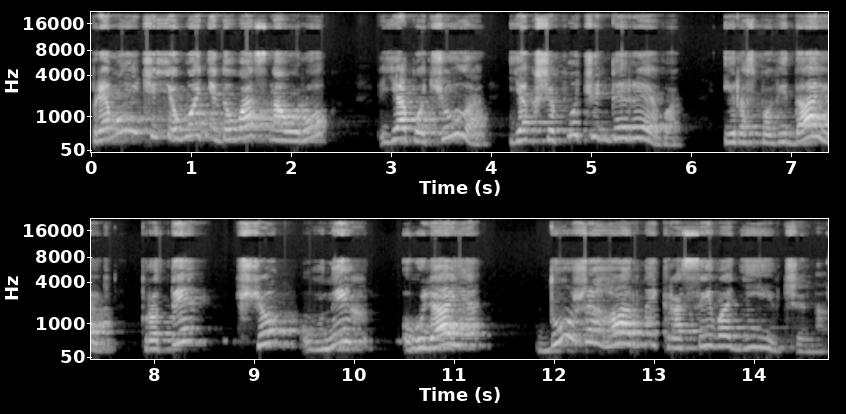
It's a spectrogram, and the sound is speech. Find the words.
Прямуючи сьогодні до вас на урок, я почула, як шепочуть дерева і розповідають про те, що в них гуляє дуже гарна й красива дівчина.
